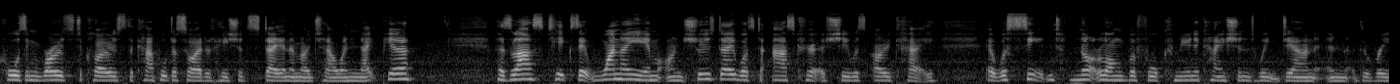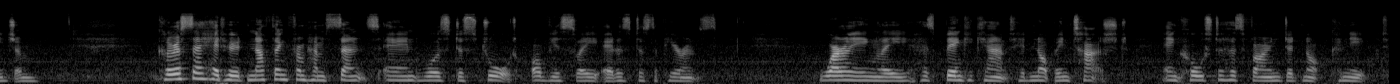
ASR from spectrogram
causing roads to close, the couple decided he should stay in a motel in Napier. His last text at 1am on Tuesday was to ask her if she was okay. It was sent not long before communications went down in the region. Clarissa had heard nothing from him since and was distraught, obviously, at his disappearance. Worryingly, his bank account had not been touched and calls to his phone did not connect.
